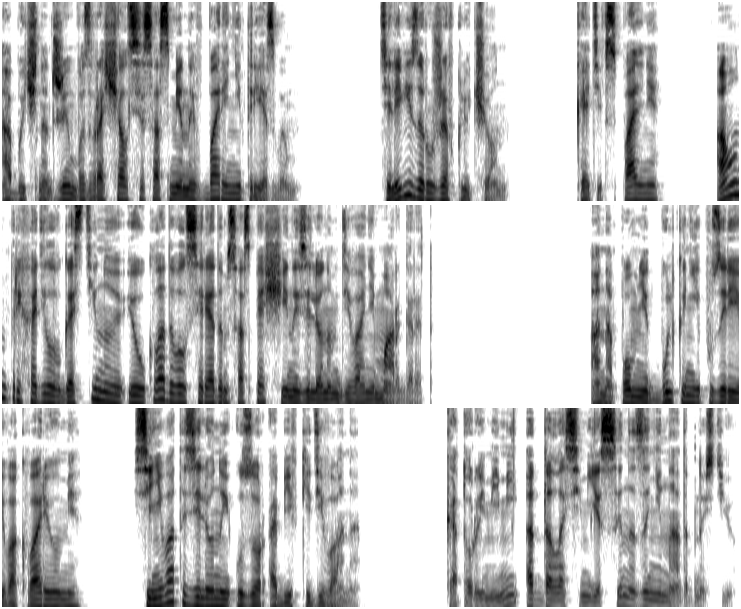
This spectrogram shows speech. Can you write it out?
Обычно Джим возвращался со смены в баре нетрезвым. Телевизор уже включен. Кэти в спальне, а он приходил в гостиную и укладывался рядом со спящей на зеленом диване Маргарет. Она помнит бульканье пузырей в аквариуме, синевато-зеленый узор обивки дивана, который Мими отдала семье сына за ненадобностью.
